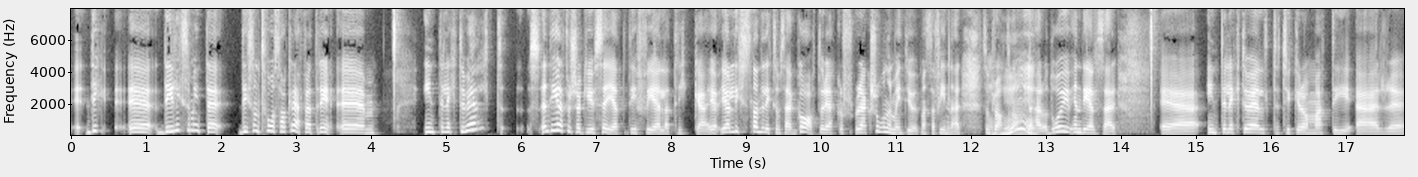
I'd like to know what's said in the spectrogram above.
eh, det, eh, det är liksom inte, det är som två saker här, för att det, eh, intellektuellt, en del försöker ju säga att det är fel att dricka, jag, jag lyssnade liksom så här gatureaktioner med intervjuat massa finnar som pratar om det här. Och då är ju en del så här, eh, intellektuellt tycker de att det är eh,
